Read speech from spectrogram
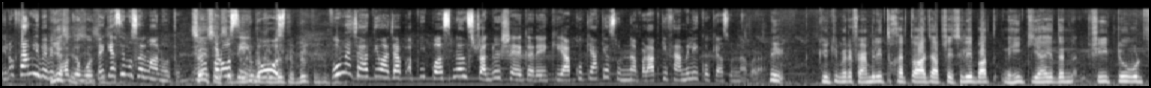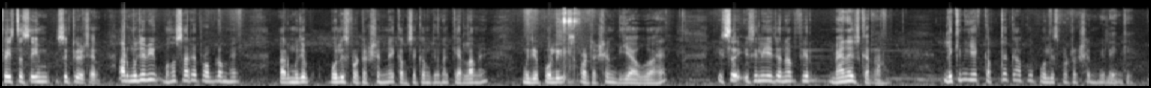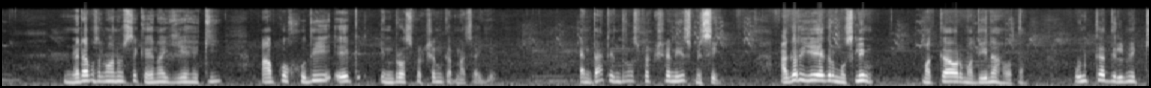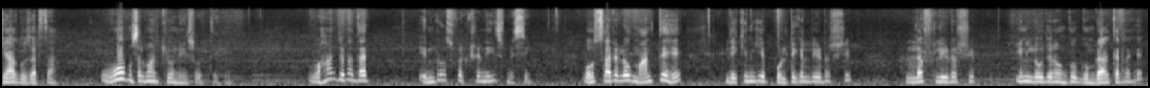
यू नो फैमिली में भी Yes, बहुत yes, लोग yes, बोलते हैं yes. कैसे मुसलमान हो तुम? सही, सही, पड़ोसी दोस्त। वो मैं चाहती हूँ आज आप अपनी पर्सनल स्ट्रगल शेयर करें कि आपको क्या क्या सुनना पड़ा आपकी फैमिली को क्या सुनना पड़ा। नहीं क्योंकि मेरे फैमिली तो खैर तो आज आपसे इसलिए बात नहीं किया है then she too would face the same situation और मुझे भी बहुत सारे प्रॉब्लम है। और मुझे पुलिस प्रोटेक्शन ने कम से कम जो है ना केरला में मुझे पुलिस प्रोटेक्शन दिया हुआ है। इस इसलिए जो ना फिर मैनेज कर रहा हूँ। लेकिन ये कब तक आपको पुलिस प्रोटेक्शन मिलेंगे? मेरा मुसलमानों से कहना ये है कि आपको खुद ही एक इंट्रोस्पेक्शन करना चाहिए। And that introspection is missing अगर ये अगर मुस्लिम मक्का और मदीना होता उनका दिल में क्या गुजरता वो मुसलमान क्यों नहीं सोचते हैं? वहाँ जो ना दैट इंट्रोस्पेक्शन इज़ मिसिंग बहुत सारे लोग मानते हैं लेकिन ये पॉलिटिकल लीडरशिप लेफ़्ट लीडरशिप इन लोग जो ना उनको गुमराह कर रहे हैं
